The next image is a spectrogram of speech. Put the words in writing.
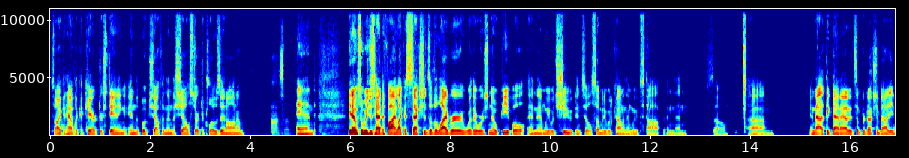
So I can have like a character standing in the bookshelf and then the shelves start to close in on them Awesome. and you know so we just had to find like a sections of the library where there was no people and then we would shoot until somebody would come and then we would stop and then so um and that i think that added some production value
